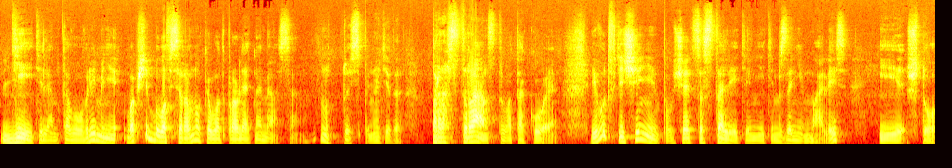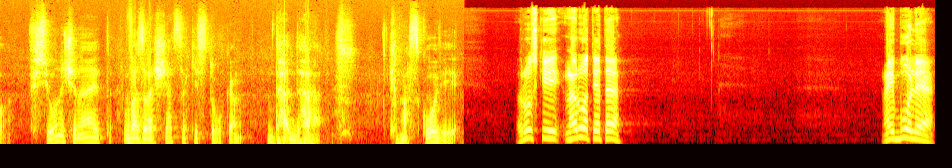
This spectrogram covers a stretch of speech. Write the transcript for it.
деятелям того времени, вообще было все равно, кого отправлять на мясо. Ну, то есть, понимаете, это пространство такое. И вот в течение, получается, столетия они этим занимались. И что? Все начинает возвращаться к истокам. Да-да, к Московии. Русский народ это наиболее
